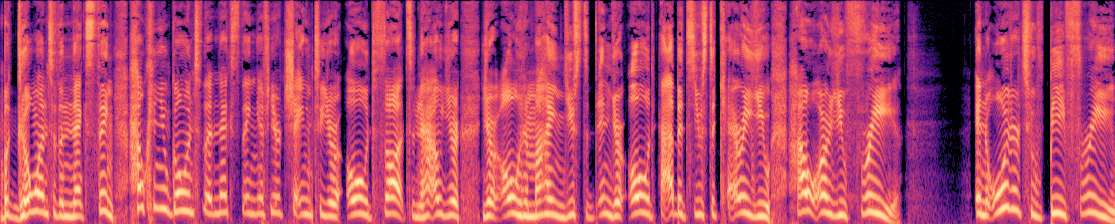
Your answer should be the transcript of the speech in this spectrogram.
but go on to the next thing. How can you go into the next thing if you're chained to your old thoughts and how your your old mind used to and your old habits used to carry you? How are you free? In order to be free,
